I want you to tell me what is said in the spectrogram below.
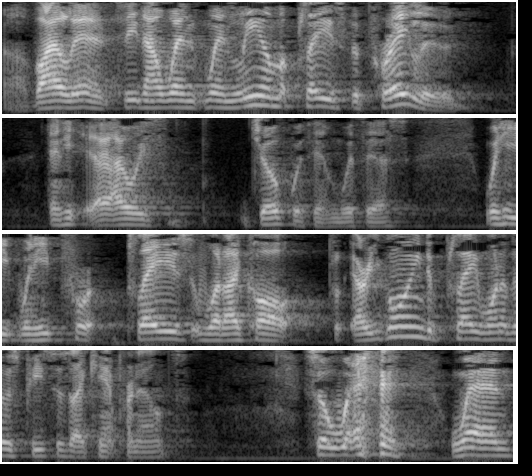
uh, violin. See, now when, when Liam plays the prelude, and he, I always joke with him with this, when he, when he pr- plays what I call, are you going to play one of those pieces I can't pronounce? So when, when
